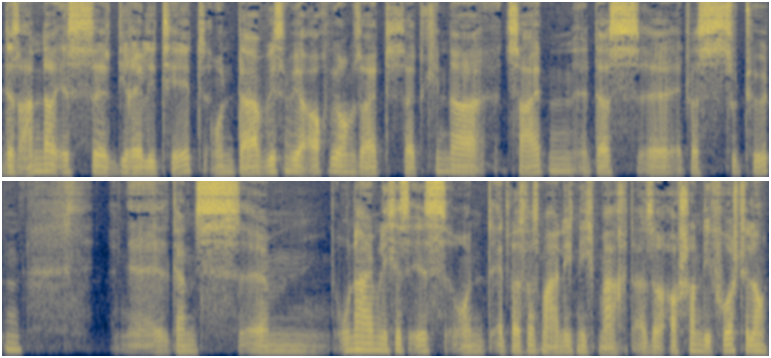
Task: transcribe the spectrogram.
Das andere ist äh, die Realität und da wissen wir auch wiederum seit seit Kinderzeiten, dass äh, etwas zu töten äh, ganz ähm, Unheimliches ist und etwas, was man eigentlich nicht macht. Also auch schon die Vorstellung,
